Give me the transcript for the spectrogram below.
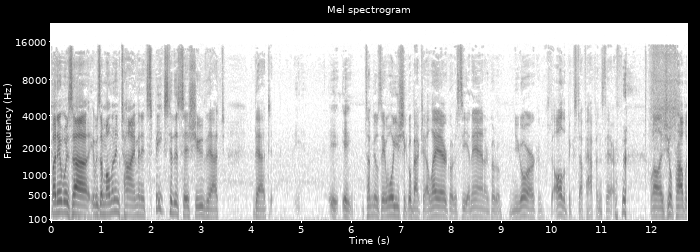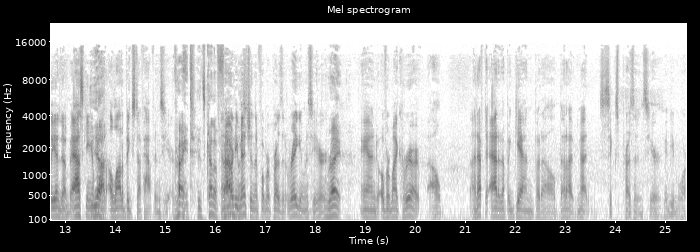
But it was uh, it was a moment in time, and it speaks to this issue that that it, it, some people say, well, you should go back to LA or go to CNN or go to New York. All the big stuff happens there. well, as you'll probably end up asking Yeah. about, a lot of big stuff happens here. Right. It's kind of. And I already us. mentioned that former President Reagan was here. Right. And over my career, I'll I'd have to add it up again, but I'll bet I've met six presidents here, maybe more.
